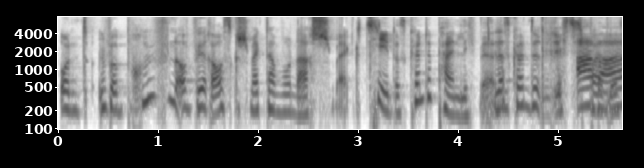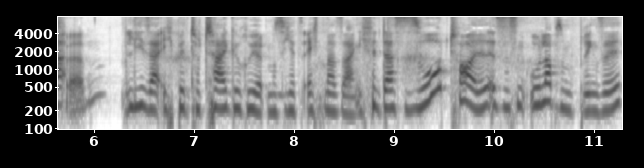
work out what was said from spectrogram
und überprüfen, ob wir rausgeschmeckt haben, wonach es schmeckt. Okay, das könnte peinlich werden. Das könnte richtig Aber- peinlich werden. Lisa, ich bin total gerührt, muss ich jetzt echt mal sagen. Ich finde das so toll. Es ist ein Urlaubsmitbringsel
